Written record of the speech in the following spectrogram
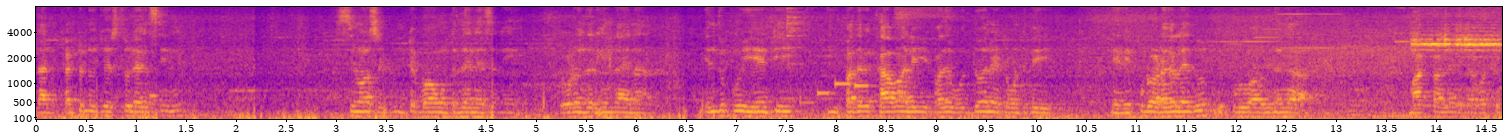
దాన్ని కంటిన్యూ చేస్తూ లెగసీని సినిమా సెట్ ఉంటే బాగుంటుంది అనేసి అని ఇవ్వడం జరిగింది. ఆయన ఎందుకు ఏంటి ఈ పదవి కావాలి ఈ పదవి వద్దు అనేటువంటిది నేను ఎప్పుడు అడగలేదు ఇప్పుడు ఆ విధంగా మాట్లాడలేదు కాబట్టి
